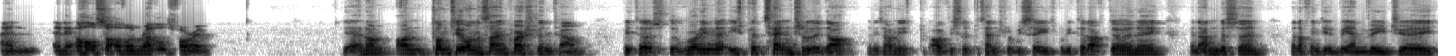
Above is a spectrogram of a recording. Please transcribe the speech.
and and it all sort of unravelled for him. Yeah, and on on come to you on the same question, Cam, because the running that he's potentially got, and he's only obviously potential be but he did have Gurney and Anderson, then I think it would be MVG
